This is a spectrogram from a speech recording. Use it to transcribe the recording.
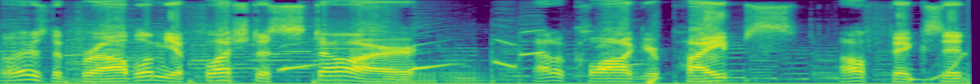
Well, there's the problem. You flushed a star. That'll clog your pipes. I'll fix it.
